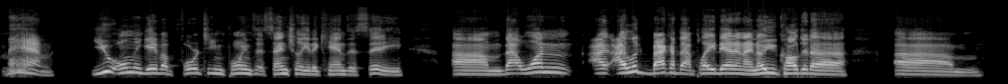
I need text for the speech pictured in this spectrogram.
man, you only gave up 14 points essentially to Kansas City. Um, that one, I, I looked back at that play, Dan, and I know you called it a, um,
